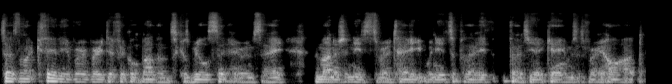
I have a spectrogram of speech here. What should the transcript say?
So it's like clearly a very, very difficult balance because we all sit here and say the manager needs to rotate, we need to play 38 games, it's very hard.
